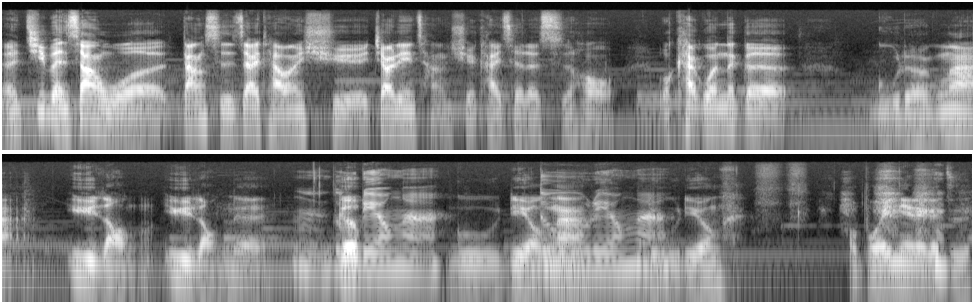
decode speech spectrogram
呃，基本上我当时在台湾学教练场学开车的时候，我开过那个五轮啊，玉龙玉龙的，嗯，鲁龙啊，五龙啊，我不会念那个字。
